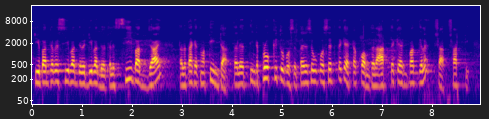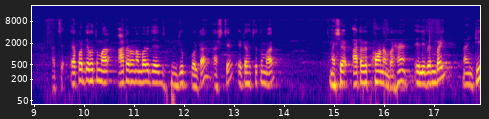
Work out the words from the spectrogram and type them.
থ্রি বাদ যাবে সি বাদ যাবে ডি বাদ যাবে, তাহলে সি বাদ যায়, তাহলে তাকে তোমার তিনটা, তাহলে তিনটা প্রকৃত উপসেট, তাহলে সে উপসেট থেকে একটা কম, তাহলে আট থেকে এক বাদ গেলে সাত, ষাটটি। আচ্ছা এরপর দেখো তোমার আঠারো নম্বরে যে যুগফলটা আসছে, এটা হচ্ছে তোমার সে আঠারো খ নাম্বার হ্যাঁ ইলেভেন বাই নাইনটি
